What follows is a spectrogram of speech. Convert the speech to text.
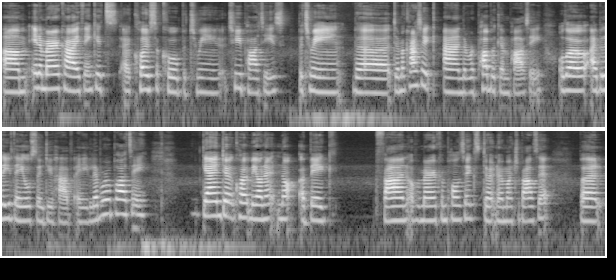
Um, in America, I think it's a closer call between two parties, between the Democratic and the Republican Party, although I believe they also do have a Liberal Party. Again, don't quote me on it, not a big fan of American politics, don't know much about it, but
